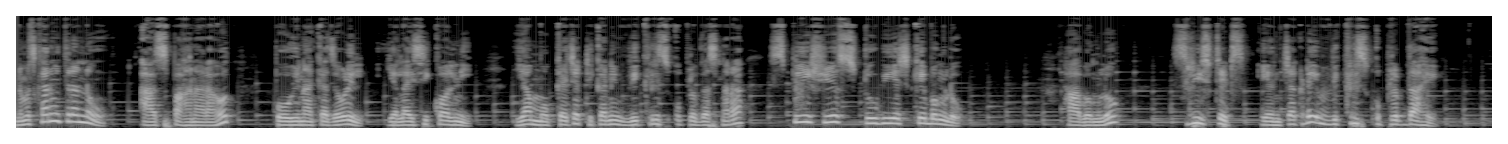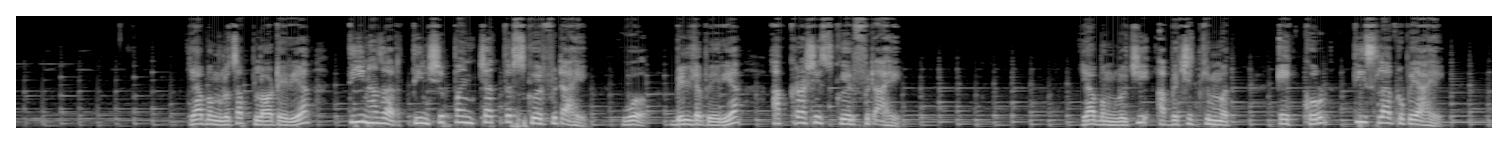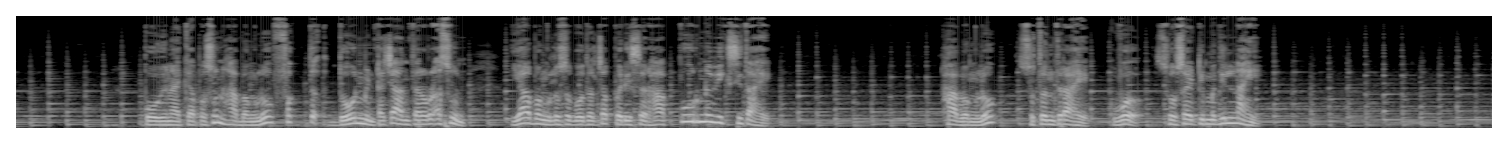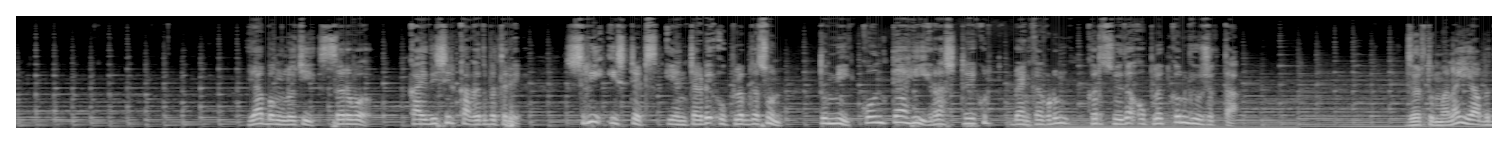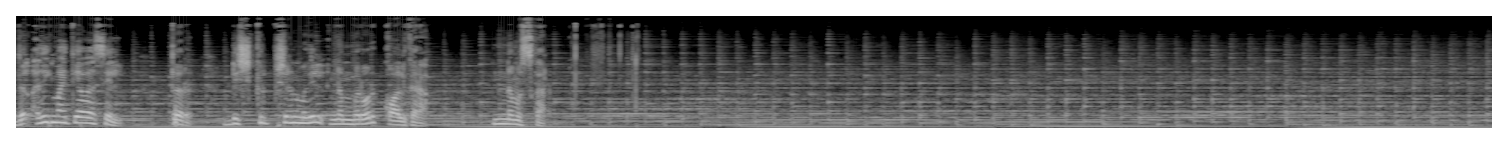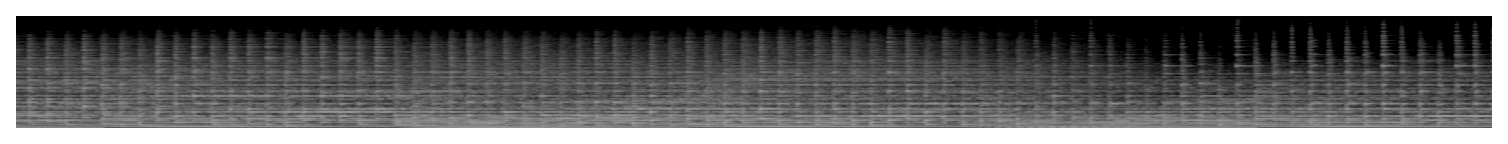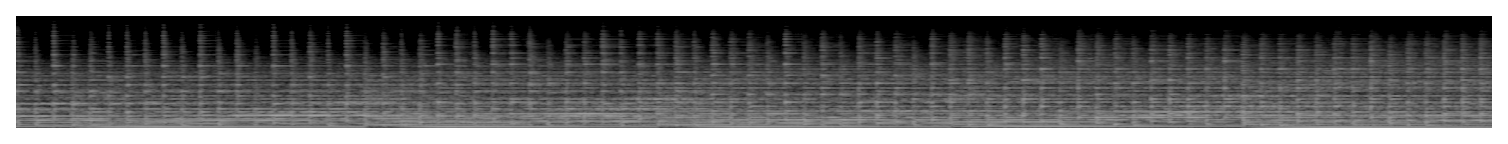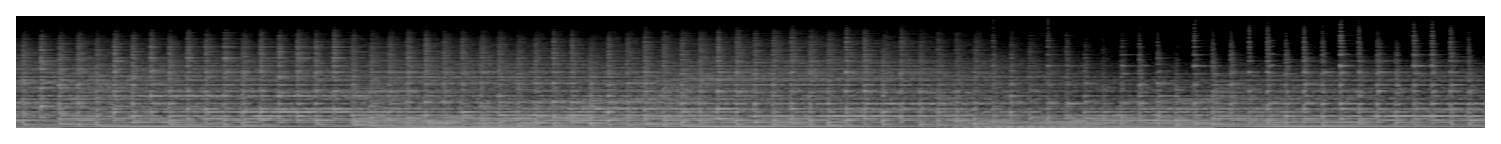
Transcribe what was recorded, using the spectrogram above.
नमस्कार मित्रांनो आज पाहणार आहोत पोवी नाक्याजवळील एल आय सी कॉलनी. या मोक्याच्या ठिकाणी विक्रीस उपलब्ध असणारा spacious two B H K bungalow. हा बंगलो श्री स्टेट्स यांच्याकडे विक्रीस उपलब्ध आहे. या बंगलोचा प्लॉट एरिया तीन हजार तीनशे पंच्याहत्तर स्क्वेअर फीट आहे व बिल्डअप एरिया अकराशे स्क्वेअर फीट आहे. या बंगलोची अपेक्षित किंमत एक करोड तीस लाख रुपये आहे. पोवी नाक्यापासून हा बंगलो फक्त दोन मिनिटाच्या अंतरावर असून या बंगलो सभोवतालचा परिसर हा पूर्ण विकसित आहे. हा बंगलो स्वतंत्र आहे व सोसायटीमधील नाही. या बंगलोची सर्व कायदेशीर कागदपत्रे श्री इस्टेट्स यांच्याकडे उपलब्ध असून तुम्ही कोणत्याही राष्ट्रीयकृत बँकांकडून कर सुविधा उपलब्ध करून घेऊ शकता. जर तुम्हाला याबद्दल अधिक माहिती हवी असेल तर डिस्क्रिप्शनमधील नंबरवर कॉल करा. नमस्कार.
